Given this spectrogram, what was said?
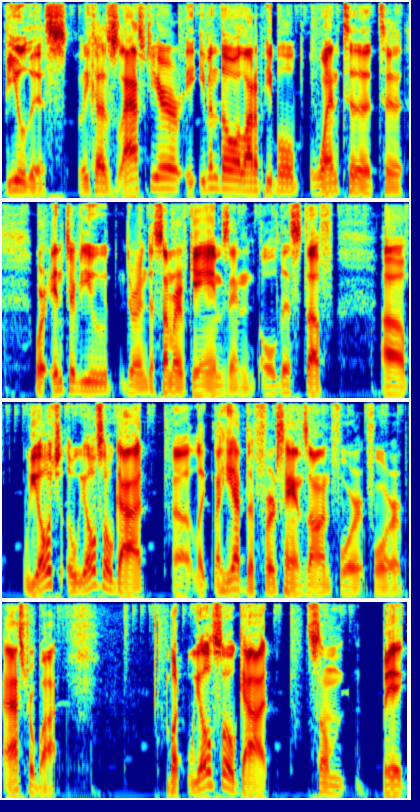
view this. Because last year, even though a lot of people went to, to were interviewed during the summer of games and all this stuff, uh, we also we also got uh, like, like he had the first hands on for for Astrobot, but we also got some big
